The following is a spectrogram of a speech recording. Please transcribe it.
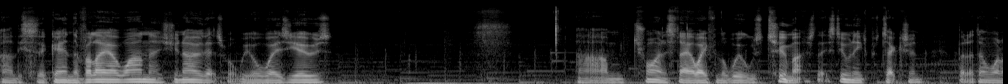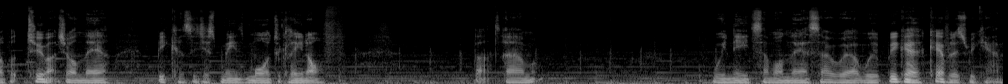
Uh, this is again the Vallejo one. As you know that's what we always use um, trying to stay away from the wheels too much. They still need protection, but I don't want to put too much on there because it just means more to clean off. But um, we need some on there, so uh, we'll be careful as we can.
